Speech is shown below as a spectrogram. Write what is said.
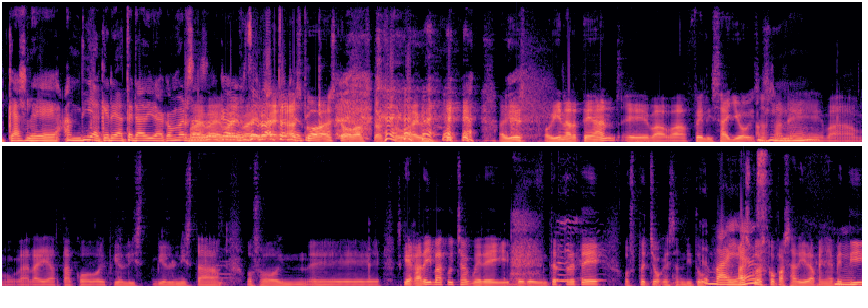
ikasle handiak ere atera dira konversazioa. Bai, bai, bai, bai, bai, asko, asko, asko, asko, bai, bai. Adiez, horien artean, e, ba, ba, Feliz Aio, izan zan, e, ba, garai hartako violinista oso, in, e, eske, garai bakoitzak bere, bere interprete ospetxok esan ditu. Bai, asko, asko pasadira, baina beti,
